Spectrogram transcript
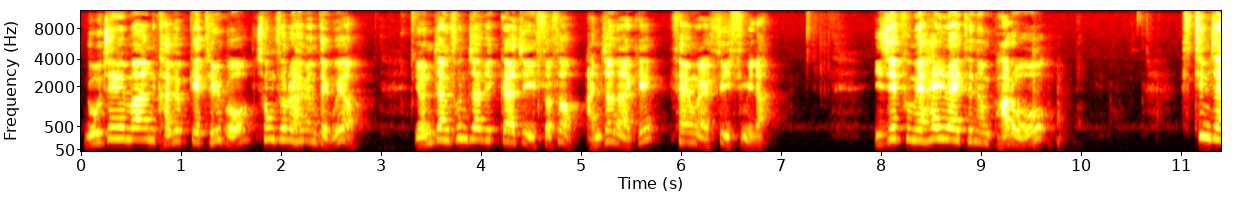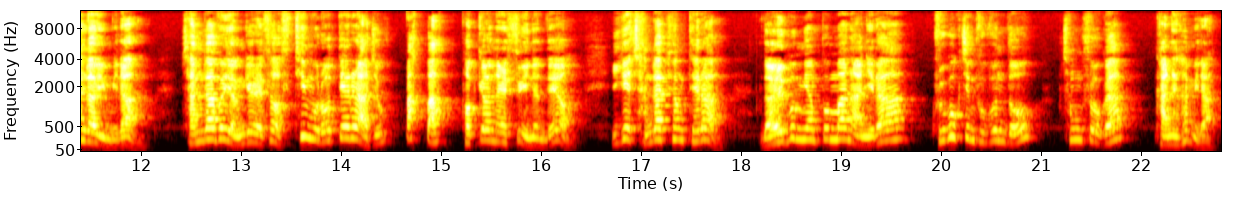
노즐만 가볍게 들고 청소를 하면 되고요. 연장 손잡이까지 있어서 안전하게 사용할 수 있습니다. 이 제품의 하이라이트는 바로 스팀 장갑입니다. 장갑을 연결해서 스팀으로 때를 아주 빡빡 벗겨낼 수 있는데요. 이게 장갑 형태라 넓은 면뿐만 아니라 굴곡진 부분도 청소가 가능합니다.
